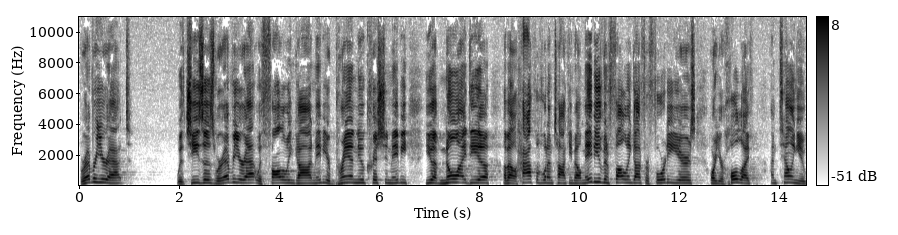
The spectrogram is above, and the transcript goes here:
Wherever you're at with Jesus, wherever you're at with following God, maybe you're brand new Christian, maybe you have no idea about half of what I'm talking about, maybe you've been following God for 40 years or your whole life. I'm telling you,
